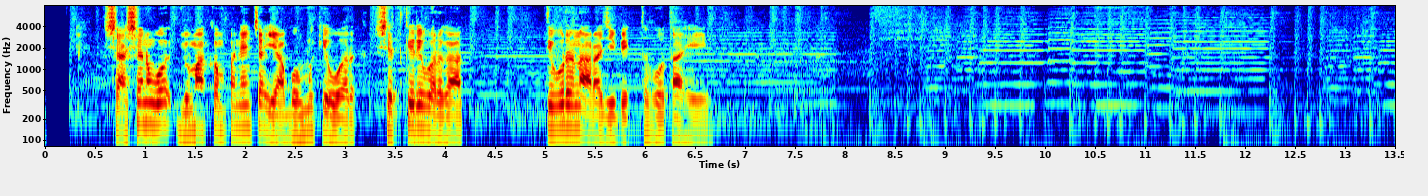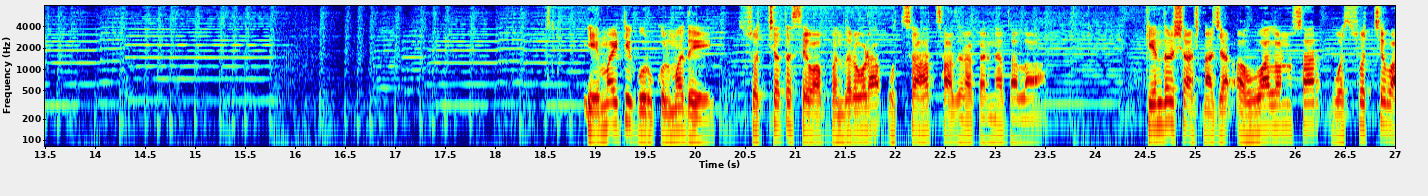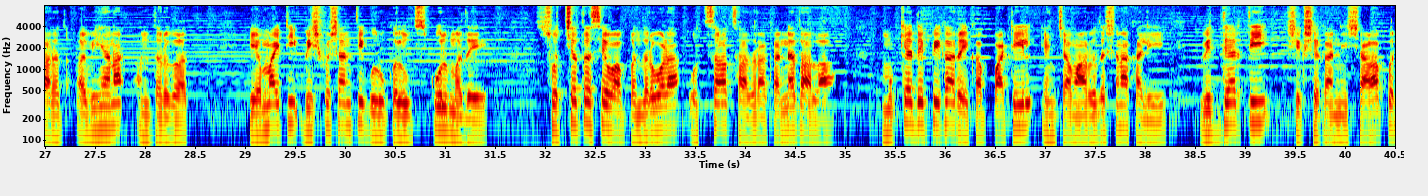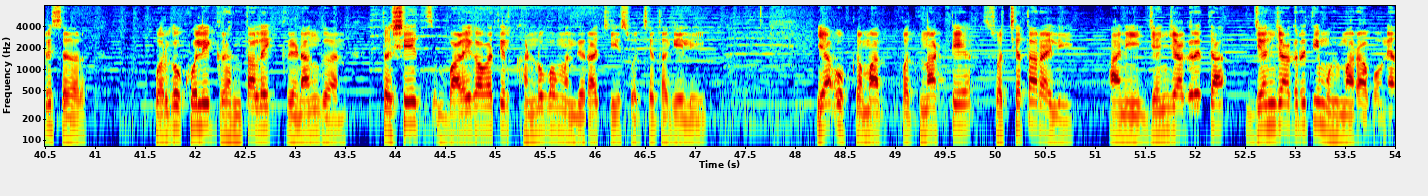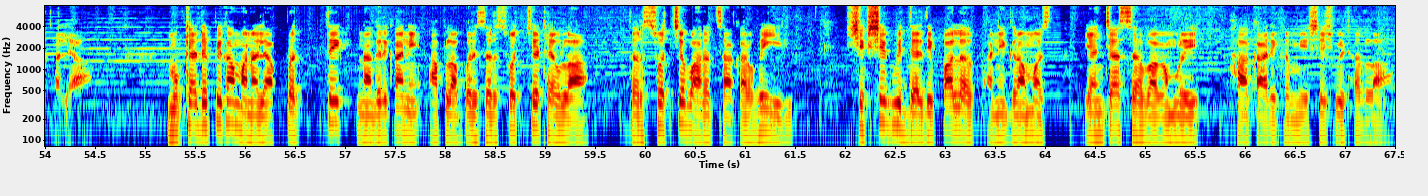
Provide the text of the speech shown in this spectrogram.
शासन व विमा कंपन्यांच्या या भूमिकेवर शेतकरी वर्गात तीव्र नाराजी व्यक्त होत आहे. एम आय टी गुरुकुलमध्ये स्वच्छता सेवा पंधरवडा उत्साहात साजरा करण्यात आला. केंद्र शासनाच्या अहवालानुसार व स्वच्छ भारत अभियानाअंतर्गत M I T Vishwashanti Gurukul स्कूलमध्ये स्वच्छता सेवा पंधरवडा उत्साहात साजरा करण्यात आला. मुख्याध्यापिका रेखा पाटील यांच्या मार्गदर्शनाखाली विद्यार्थी शिक्षकांनी शाळा परिसर वर्गखोली ग्रंथालय क्रीडांगण तसेच बाळेगावातील खंडोबा मंदिराची स्वच्छता केली. या उपक्रमात पथनाट्य स्वच्छता रॅली आणि जनजागृता जनजागृती मोहिमा राबवण्यात आल्या. मुख्याध्यापिका म्हणाल्या प्रत्येक नागरिकाने आपला परिसर स्वच्छ ठेवला तर स्वच्छ भारत साकार होईल. शिक्षक विद्यार्थी पालक आणि ग्रामस्थ यांच्या सहभागामुळे हा कार्यक्रम यशस्वी ठरला.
